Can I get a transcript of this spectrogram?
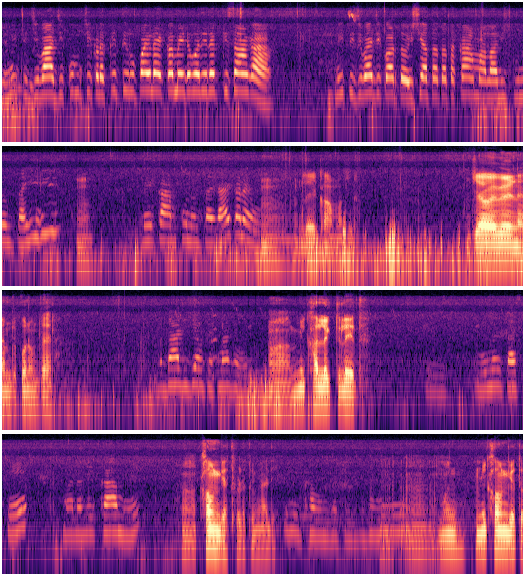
मेथीची भाजी तुमच्याकडे किती रुपयाला कमेंटमध्ये नक्की सांगा मेथीची भाजी काढतोय शेतात आता कामाला आली पूनम ताई. लय काम पूनम ताईला आहे का नाही हो? लय काम असतं जेवाय वेळ नाही आमच्या पुनम मग दादी जेवतात माझ्यावर हां मी खाल्लं तिला येतं म्हणत असते. मला लय काम आहे. हां खाऊन घ्या थोडं तुम्ही आधी. तुम्ही खाऊन. हां, मग मी खाऊन घेतो.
